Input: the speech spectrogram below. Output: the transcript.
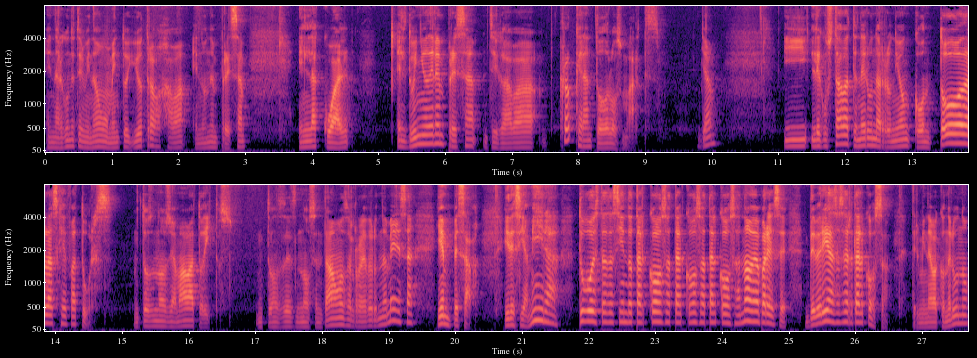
En algún determinado momento yo trabajaba en una empresa en la cual el dueño de la empresa llegaba, creo que eran todos los martes, ¿ya? Y le gustaba tener una reunión con todas las jefaturas, Entonces nos llamaba a toditos. Entonces nos sentábamos alrededor de una mesa y empezaba. Y decía, mira, tú estás haciendo tal cosa, tal cosa, tal cosa, no me parece, deberías hacer tal cosa. Terminaba con el uno,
